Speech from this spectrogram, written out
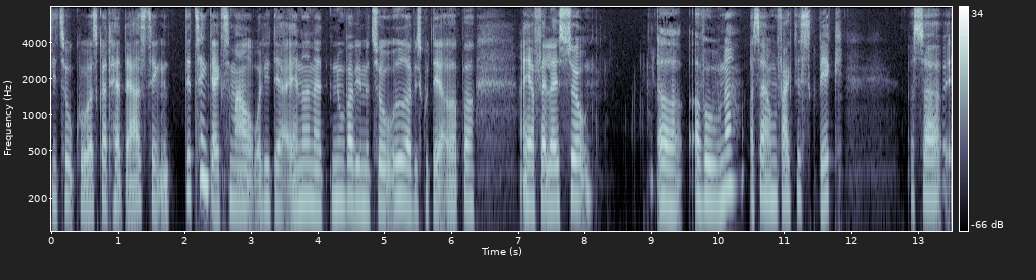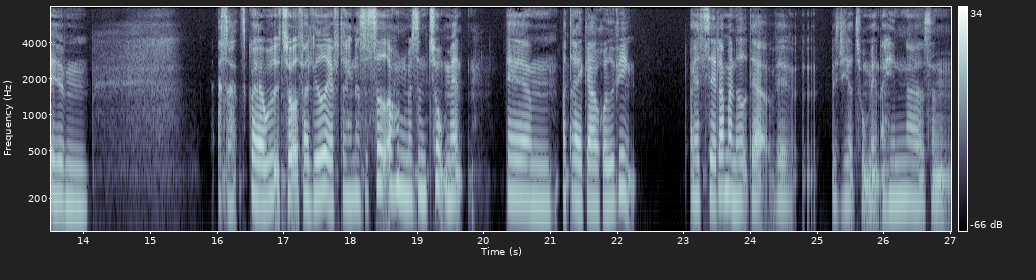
de to kunne også godt have deres ting, men det tænkte jeg ikke så meget over lige der, andet end at nu var vi med toget, og vi skulle derop, og, og jeg falder i søvn og, og vågner, og så er hun faktisk væk. Og så, øhm, altså, så går jeg ud i toget for at lede efter hende, og så sidder hun med sådan to mænd øhm, og drikker rødvin. Og jeg sætter mig ned der ved, ved de her to mænd og hende, og sådan,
